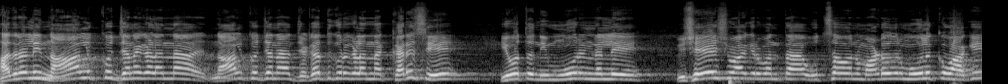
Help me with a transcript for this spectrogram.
ಅದರಲ್ಲಿ ನಾಲ್ಕು ಜನಗಳನ್ನು, ನಾಲ್ಕು ಜನ ಜಗದ್ಗುರುಗಳನ್ನು ಕರೆಸಿ ಇವತ್ತು ನಿಮ್ಮೂರಿನಲ್ಲಿ ವಿಶೇಷವಾಗಿರುವಂಥ ಉತ್ಸವವನ್ನು ಮಾಡೋದ್ರ ಮೂಲಕವಾಗಿ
